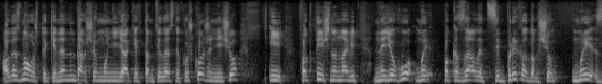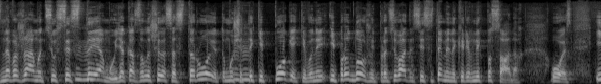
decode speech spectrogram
Але знову ж таки, не надавши йому ніяких там тілесних ушкоджень, нічого. І фактично навіть не його ми показали цим прикладом, що ми зневажаємо цю систему, яка залишилася старою, тому що такі покидьки, вони і продовжують працювати в цій системі на керівних посадах. Ось і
